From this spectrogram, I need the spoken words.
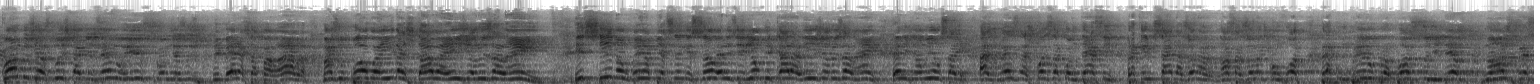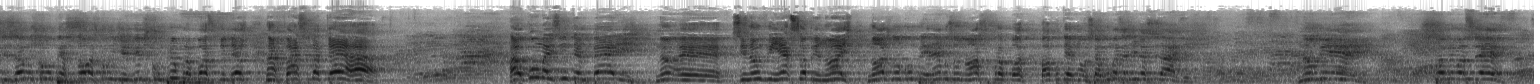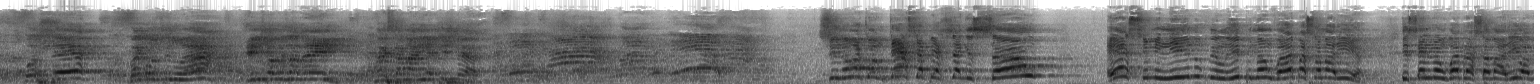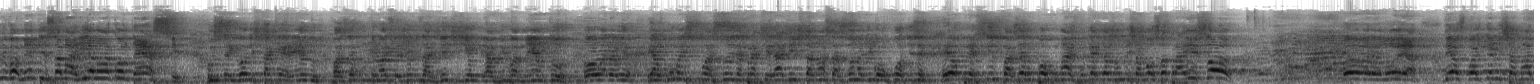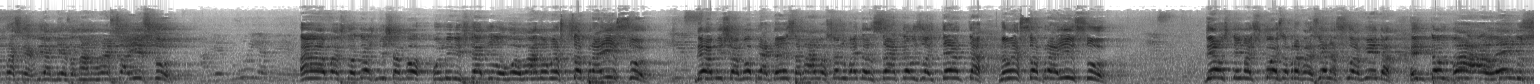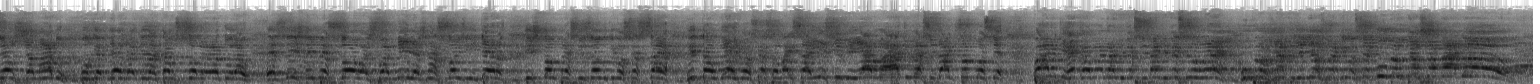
Quando Jesus está dizendo isso, quando Jesus libera essa palavra, mas o povo ainda estava em Jerusalém. E se não vem a perseguição, eles iriam ficar ali em Jerusalém. Eles não iam sair. Às vezes as coisas acontecem para que a gente saia da zona, nossa zona de conforto, para cumprir o propósito de Deus. Nós precisamos, como pessoas, como indivíduos, cumprir o propósito de Deus na face da terra. Algumas intempéries, não, é, se não vier sobre nós, nós não cumpriremos o nosso propósito. Fala para o teu irmão, se algumas adversidades não vierem sobre você, você vai continuar em Jerusalém, mas Samaria te espera. Se não acontece a perseguição, esse menino Felipe não vai para Samaria. E se ele não vai para Samaria, o avivamento em Samaria não acontece. O Senhor está querendo fazer com que nós sejamos agentes de avivamento. Oh, aleluia. E algumas situações é para tirar a gente da nossa zona de conforto. Dizer, eu preciso fazer um pouco mais, porque Deus não me chamou só para isso. Oh, aleluia. Deus pode ter me chamado para servir a mesa, mas não é só isso. Ah, pastor, Deus me chamou para o ministério de louvor, mas não é só para isso. Deus me chamou para dança, mas você não vai dançar até os 80, não é só para isso. Deus tem mais coisa para fazer na sua vida, então vá além do seu chamado, porque Deus vai desatar o sobrenatural. Existem pessoas, famílias, nações inteiras que estão precisando que você saia, e talvez você só vai sair se vier uma adversidade sobre você. Para de reclamar da adversidade e vê se não é o projeto de Deus para que você cumpra o teu chamado.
